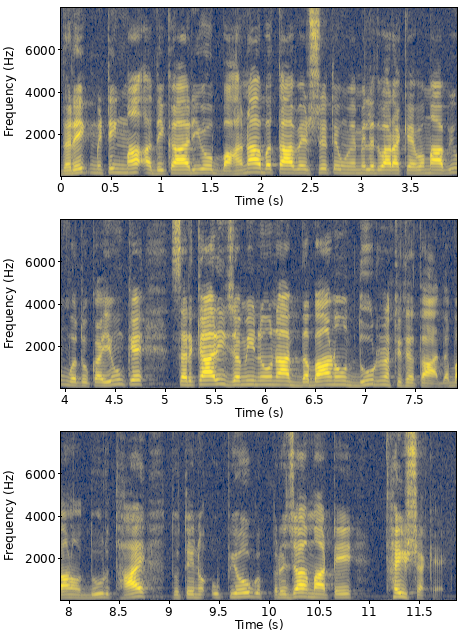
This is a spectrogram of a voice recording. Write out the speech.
દરેક મિટિંગમાં અધિકારીઓ બહાના બતાવે છે તેવું એમએલએ દ્વારા કહેવામાં આવ્યું. વધુ કહ્યું કે, સરકારી જમીનોના દબાણો દૂર નથી થતા. દબાણો દૂર થાય તો તેનો ઉપયોગ પ્રજા માટે થઈ શકે.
